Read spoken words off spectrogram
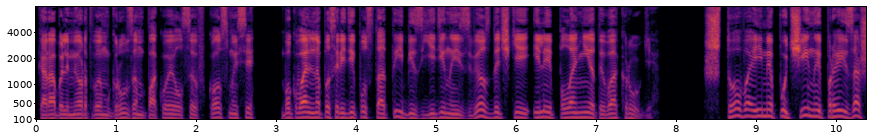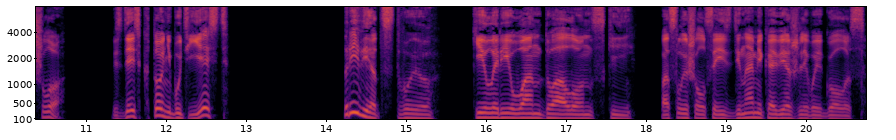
Корабль мертвым грузом покоился в космосе, буквально посреди пустоты без единой звездочки или планеты в округе. Что во имя пучины произошло? Здесь кто-нибудь есть? «Приветствую, Киллари Уан Дуалонский», — послышался из динамика вежливый голос.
